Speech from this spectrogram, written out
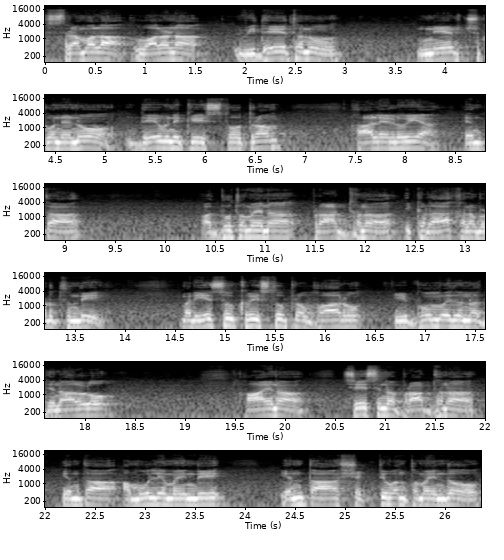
శ్రమల వలన విధేయతను నేర్చుకునేను. దేవునికి స్తోత్రం. హాలేలుయ. ఎంత అద్భుతమైన ప్రార్థన ఇక్కడ కనబడుతుంది. మరి యేసుక్రీస్తు ప్రభువారు ఈ భూమి మీద ఉన్న దినాల్లో ఆయన చేసిన ప్రార్థన ఎంత అమూల్యమైంది ఎంత శక్తివంతమైందో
